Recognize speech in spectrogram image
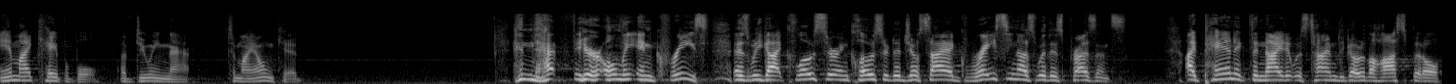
am I capable of doing that to my own kid? And that fear only increased as we got closer and closer to Josiah, gracing us with his presence. I panicked the night it was time to go to the hospital.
